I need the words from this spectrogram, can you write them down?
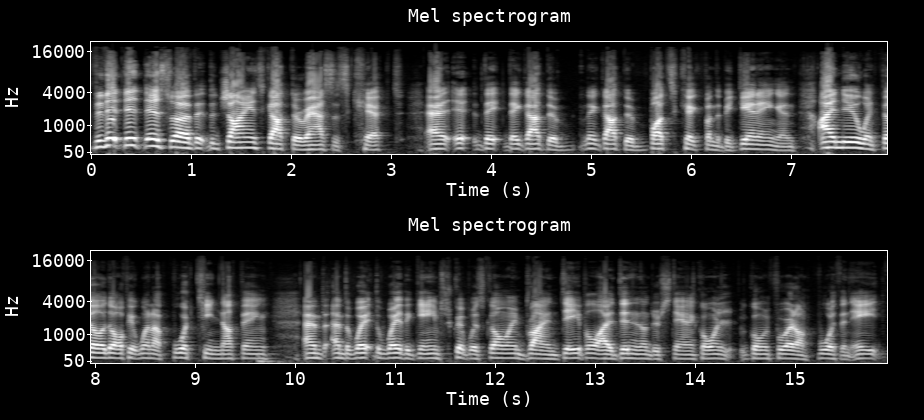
this uh, the, the Giants got their asses kicked and it, they they got their they got their butts kicked from the beginning. And I knew when Philadelphia went up fourteen nothing, and and the way the way the game script was going, Brian Daboll, I didn't understand going going for it on fourth and eight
